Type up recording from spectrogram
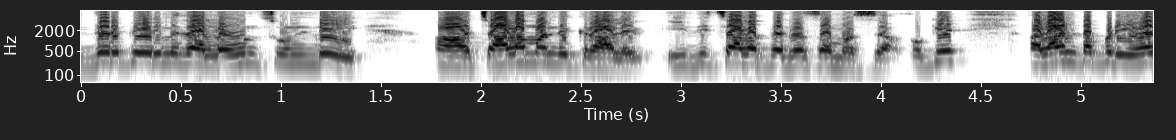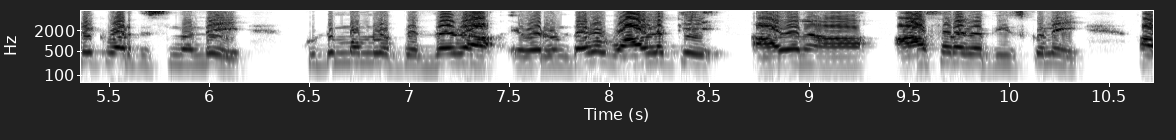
ఇద్దరి పేరు మీద లోన్స్ ఉండి చాలా మందికి రాలేదు. ఇది చాలా పెద్ద సమస్య ఓకే అలాంటప్పుడు ఎవరికి వర్తిస్తుందంటే కుటుంబంలో పెద్దగా ఎవరుంటారో వాళ్ళకి ఆదన ఆసరగా తీసుకుని ఆ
